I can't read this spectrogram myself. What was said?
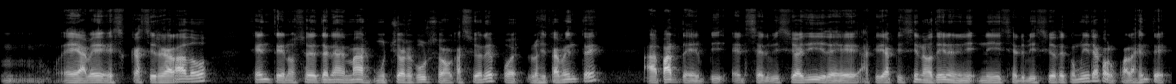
mm, eh, a ver, es casi regalado gente que no se tener además muchos recursos en ocasiones, pues lógicamente, aparte el, servicio allí de aquella piscina no tiene ni, servicio de comida, con lo cual la gente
